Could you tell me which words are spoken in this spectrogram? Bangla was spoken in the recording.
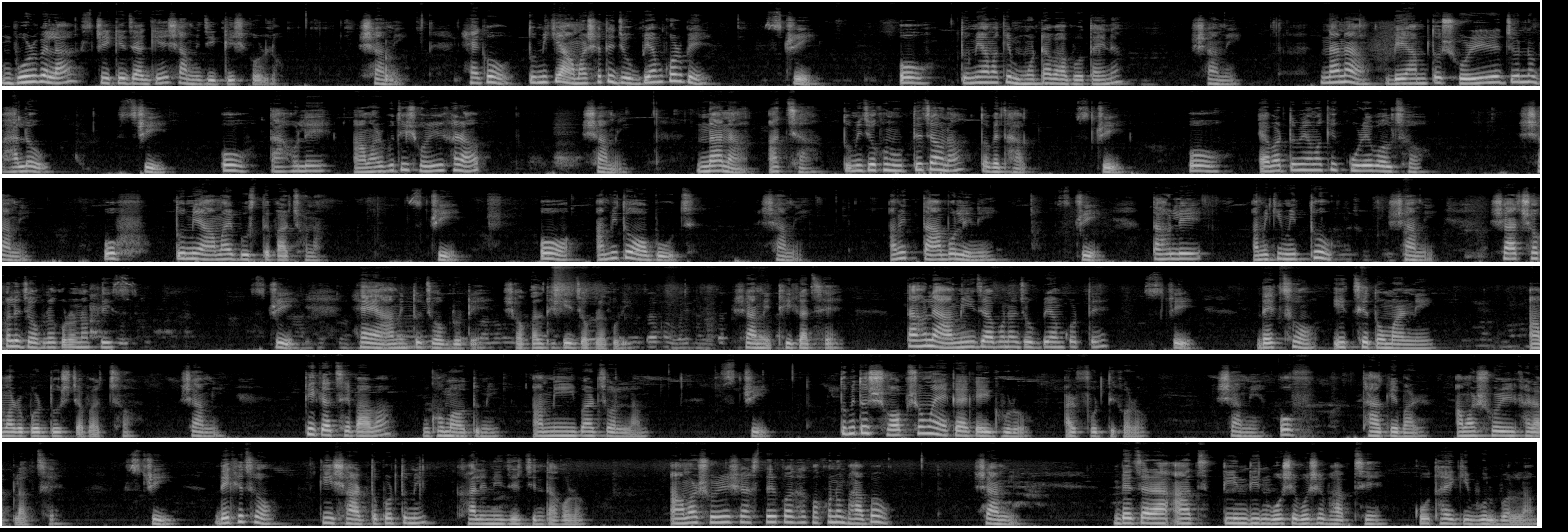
ভোরবেলা স্ত্রীকে জাগিয়ে স্বামী জিজ্ঞেস করল, স্বামী হ্যাঁ গো, তুমি কি আমার সাথে যোগব্যায়াম করবে? স্ত্রী, ও, তুমি আমাকে মোটা ভাবো, তাই না? স্বামী, না না, ব্যায়াম তো শরীরের জন্য ভালো। স্ত্রী, ও, তাহলে আমার বুঝি শরীর খারাপ? স্বামী, না না আচ্ছা তুমি যখন উঠতে চাও না, তবে থাক। স্ত্রী, ও, এবার তুমি আমাকে কুড়ে বলছো। স্বামী। ওহ তুমি আমায় বুঝতে পারছ না। স্ত্রী। ও, আমি তো অবুঝ। স্বামী। আমি তা বলিনি। স্ত্রী, তাহলে আমি কি মিথ্যুক স্বামী। সাত সকালে ঝগড়া করো না, প্লিজ। স্ত্রী। হ্যাঁ আমি তো ঝগড়টে। সকাল থেকেই ঝগড়া করি। স্বামী, ঠিক আছে। তাহলে আমিই যাব না যোগব্যায়াম করতে? স্ত্রী। দেখছ? ইচ্ছে তোমার নেই। আমার উপর দোষ চাপাচ্ছ, স্বামী। ঠিক আছে বাবা, ঘুমাও তুমি। আমি এবার চললাম। স্ত্রী, তুমি তো সব সময় একা একাই ঘুরো আর ফুর্তি করো। স্বামী ওফ থাক এবার, আমার শরীর খারাপ লাগছে। স্ত্রী, দেখেছ? কি স্বার্থপর তুমি? খালি নিজের চিন্তা করো। আমার শরীর স্বাস্থ্যের কথা কখনো ভাবো? স্বামী বেচারা আজ তিন দিন বসে বসে ভাবছে, কোথায় কি ভুল বললাম।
